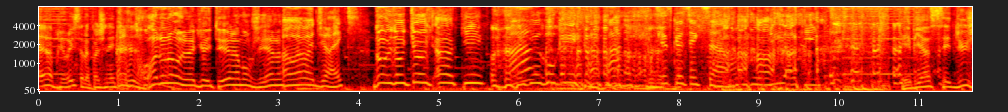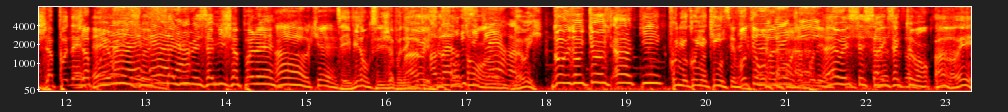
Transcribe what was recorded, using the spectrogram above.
Elle, a priori, ça l'a pas gêné trop. Oh non, non, elle a déjà été, elle a mangé, elle. Ah ouais, ouais, direct. Qui Qu'est-ce que c'est que ça Eh bien, c'est du japonais. Jap- Eh oui, Ah, je et salue voilà. mes amis japonais. Ah ok. C'est évident que c'est du japonais. Ah écoutez. Ah ça bah oui, s'entend, c'est hein. clair. Bah oui. C'est voté romano en japonais. Eh oui, c'est ça, exactement. Ah oui.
